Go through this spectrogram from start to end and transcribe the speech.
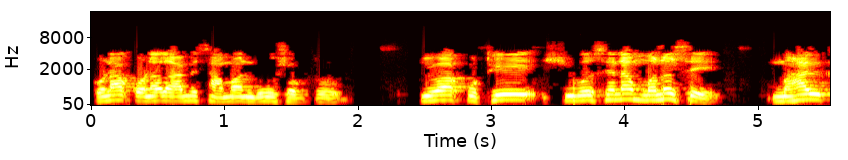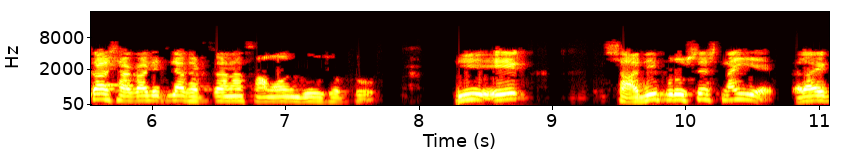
कोणा कोणाला आम्ही सामान घेऊ शकतो? किंवा कुठे शिवसेना मनसे महाविकास आघाडीतल्या घटकांना सामावून घेऊ शकतो? ही एक साधी प्रोसेस नाहीये. त्याला एक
